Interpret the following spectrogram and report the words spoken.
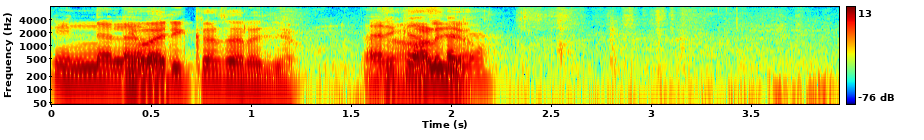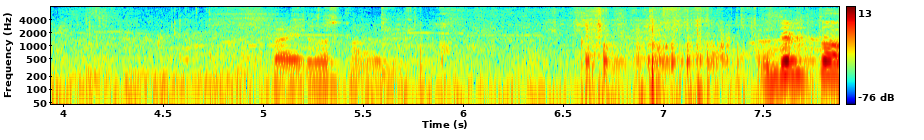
പിന്നല്ല വരിക്കാൻ സ്ഥലമില്ല. ഇതെടുത്തോ.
